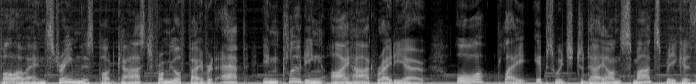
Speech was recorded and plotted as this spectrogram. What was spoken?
Follow and stream this podcast from your favourite app, including iHeartRadio, or play Ipswich Today on smart speakers.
